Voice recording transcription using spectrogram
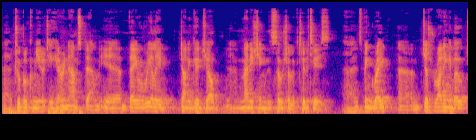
uh, Drupal community here in Amsterdam. Uh, they really done a good job uh, managing the social activities. Uh, it's been great. Uh, just riding a boat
